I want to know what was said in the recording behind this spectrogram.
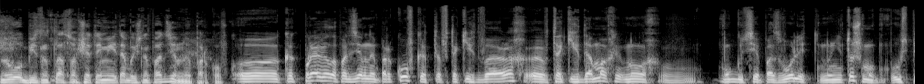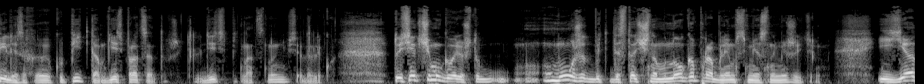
Ну, бизнес-класс вообще-то имеет обычно подземную парковку. Э, как правило, подземная парковка в таких дворах, э, в таких домах ну, могут себе позволить, ну, не то, что могут, успели купить там 10% жителей, 10-15, ну, не все далеко. То есть я к чему говорю, что может быть достаточно много проблем с местными жителями. И я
